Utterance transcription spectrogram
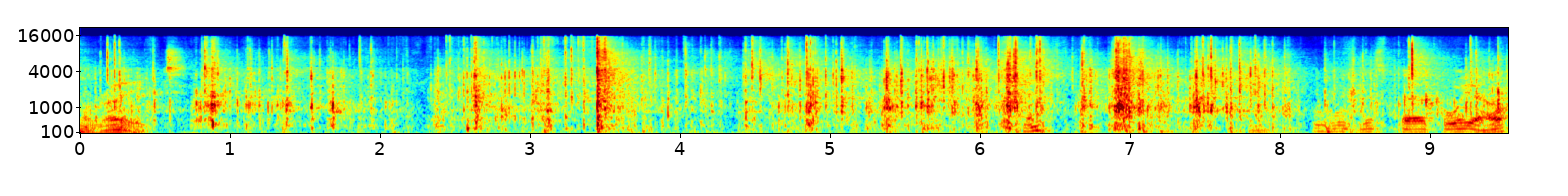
All right. Okay. Pull this bad boy out.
